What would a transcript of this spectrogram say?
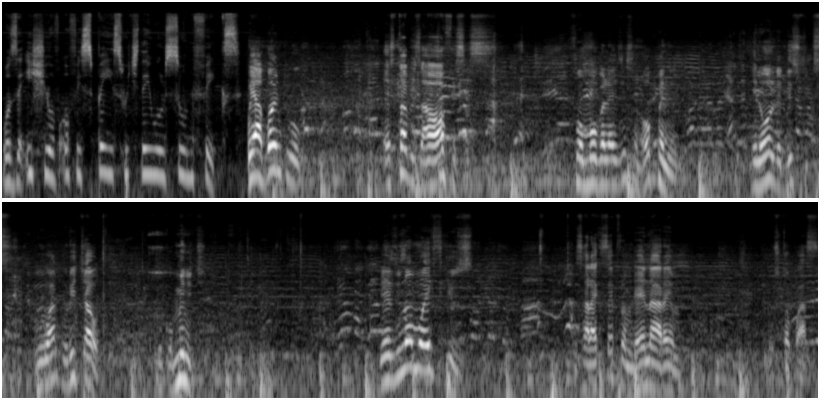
was the issue of office space, which they will soon fix. We are going to establish our offices for mobilization openly in all the districts. We want to reach out to the community. There is no more excuse. We shall accept from the NRM to stop us.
